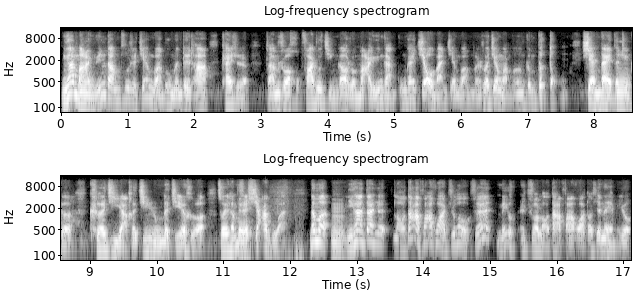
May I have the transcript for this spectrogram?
你看，马云当初是监管部门对他开始，咱们说发出警告说，马云敢公开叫板监管部门，说监管部门根本不懂现代的这个科技啊和金融的结合，所以他们是瞎管。那么，你看，但是老大发话之后，虽然没有人说老大发话，到现在也没有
